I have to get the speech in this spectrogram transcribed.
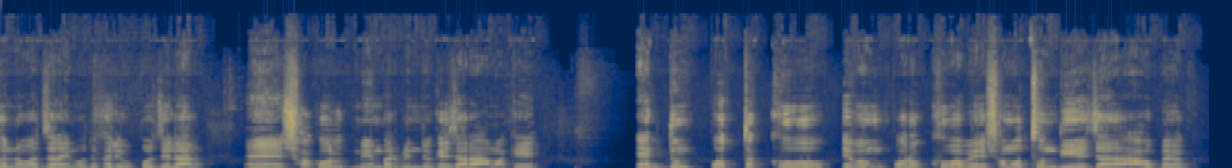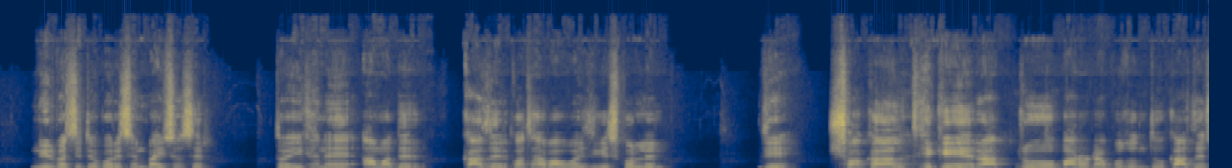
ধন্যবাদ জানাই মধুখালী উপজেলার সকল মেম্বারবৃন্দকে যারা আমাকে একদম প্রত্যক্ষ এবং পরোক্ষভাবে সমর্থন দিয়ে যারা আহ্বায়ক নির্বাচিত করেছেন বাইশসের তো এখানে আমাদের কাজের কথা বাবুভাই জিজ্ঞেস করলেন যে সকাল থেকে রাত্র বারোটা পর্যন্ত কাজের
